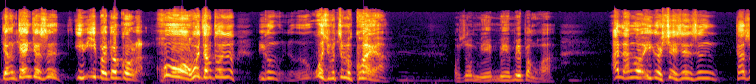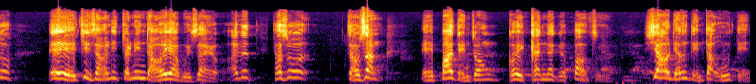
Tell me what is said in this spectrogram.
两天就是一一百多个了，嚯，非常多，一共为什么这么快啊？我说没没没办法，啊然后一个谢先生他说，哎经常你转领导也比赛哦，啊他他说早上。诶，八点钟可以看那个报纸，下午两点到五点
